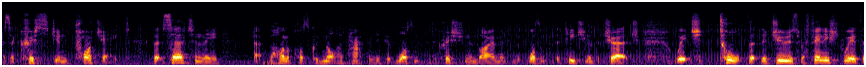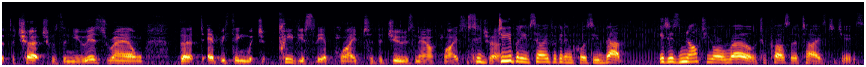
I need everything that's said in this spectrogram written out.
as a Christian project, but certainly uh, the Holocaust could not have happened if it wasn't for the Christian environment, if it wasn't for the teaching of the church, which taught that the Jews were finished with, that the church was the new Israel, that everything which previously applied to the Jews now applies to so the church. do you believe, sorry for getting across you, that it is not your role to proselytize to Jews?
